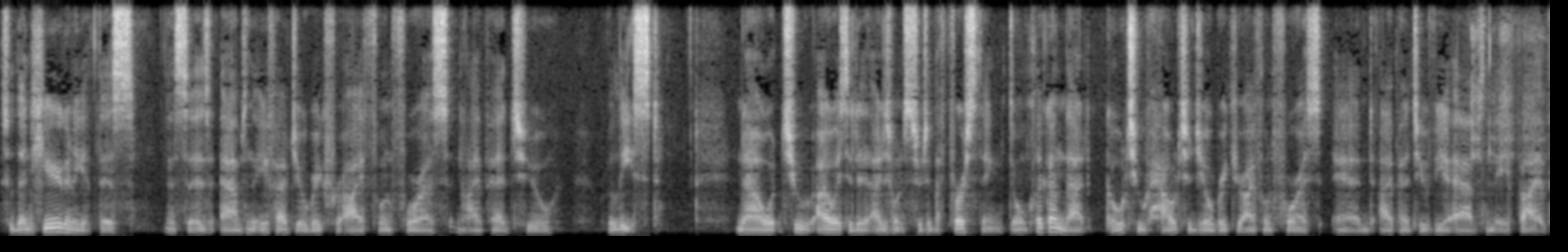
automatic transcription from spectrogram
So then here you're going to get this. It says Absinthe A5 jailbreak for iPhone 4S and iPad 2 released. Now, what you, I always did I just went straight to the first thing. Don't click on that. Go to how to jailbreak your iPhone 4S and iPad 2 via Absinthe A5.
